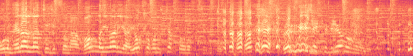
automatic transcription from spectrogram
Oğlum helal lan çocuk sana. Vallahi var ya yoksa konuşacak da orası çocuk. Ölmeyecekti biliyor musun bunu?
